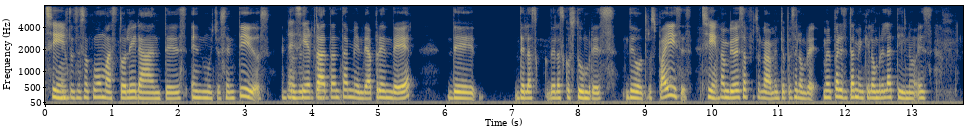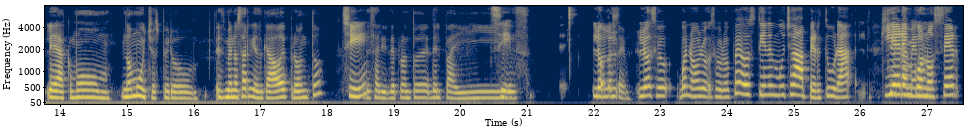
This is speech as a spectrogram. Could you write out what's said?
sí. entonces son como más tolerantes en muchos sentidos. Entonces tratan también de aprender de, de, las, de las costumbres de otros países. Sí. En cambio, desafortunadamente, pues el hombre, me parece también que el hombre latino es, le da como, no muchos, pero es menos arriesgado de pronto. Sí. De salir de pronto del país. Sí lo, sé. Los, bueno, los europeos tienen mucha apertura, quieren conocer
